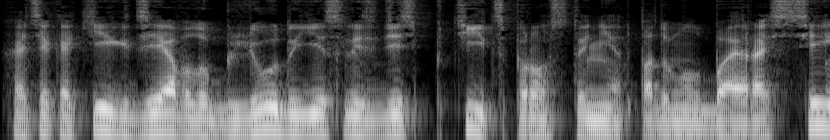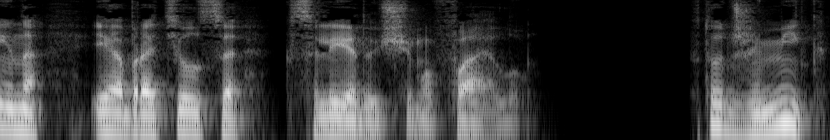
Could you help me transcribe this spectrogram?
Хотя какие к дьяволу блюда, если здесь птиц просто нет, подумал Бай рассеянно и обратился к следующему файлу. В тот же миг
